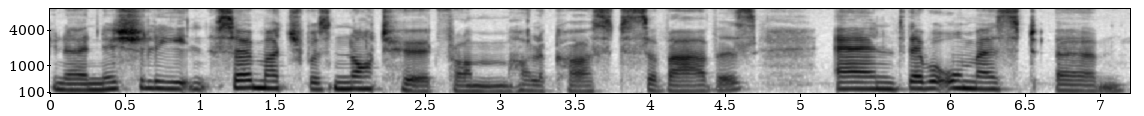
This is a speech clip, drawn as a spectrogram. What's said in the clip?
You know, initially, so much was not heard from Holocaust survivors and they were almost, um,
